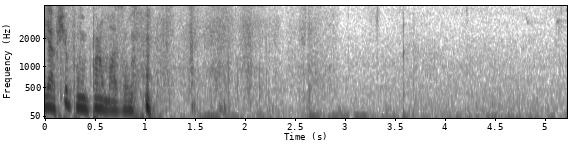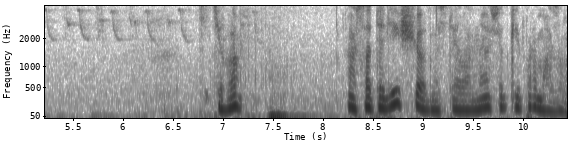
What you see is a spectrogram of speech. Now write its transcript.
Я вообще, по-моему, промазал. Тетива. А, кстати, еще одна стояла, но я все-таки промазал.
